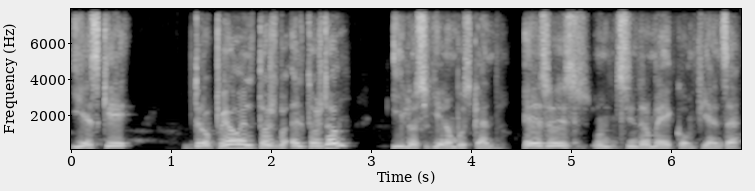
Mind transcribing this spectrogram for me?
y es que dropeó el, touch- el touchdown y lo siguieron buscando. Eso es un síndrome de confianza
